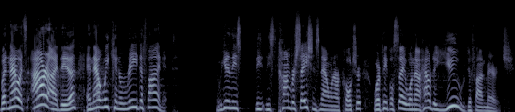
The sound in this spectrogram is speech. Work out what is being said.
but now it's our idea, and now we can redefine it. And we get in these, these, these conversations now in our culture where people say, well, now, how do you define marriage?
